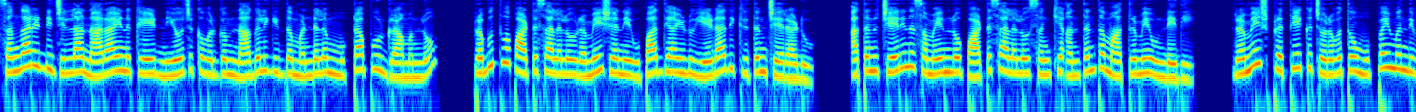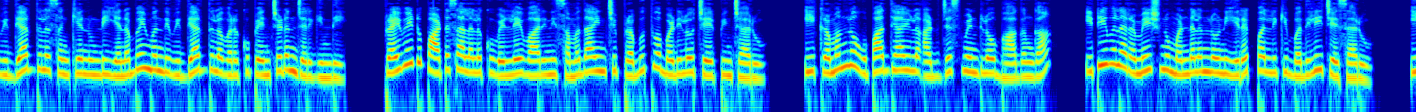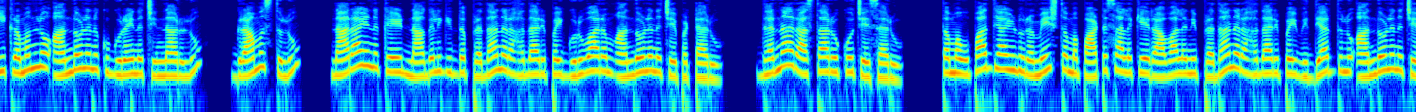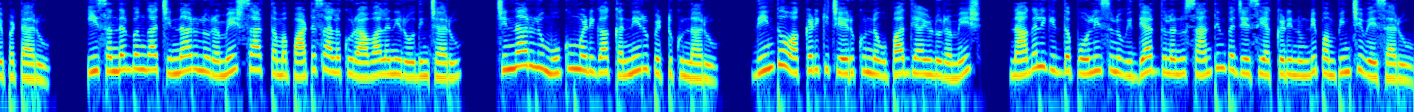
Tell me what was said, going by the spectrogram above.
సంగారెడ్డి జిల్లా నారాయణఖేడ్ నియోజకవర్గం నాగలిగిద్ద మండలం ముక్టాపూర్ గ్రామంలో ప్రభుత్వ పాఠశాలలో రమేష్ అనే ఉపాధ్యాయుడు ఏడాది క్రితం చేరాడు. అతను చేరిన సమయంలో పాఠశాలలో సంఖ్య అంతంత మాత్రమే ఉండేది. రమేష్ ప్రత్యేక చొరవతో ముప్పై మంది విద్యార్థుల సంఖ్య నుండి ఎనభై మంది విద్యార్థుల వరకు పెంచడం జరిగింది. ప్రైవేటు పాఠశాలలకు వెళ్ళే వారిని సముదాయించి ప్రభుత్వ బడిలో చేర్పించారు. ఈ క్రమంలో ఉపాధ్యాయుల అడ్జస్ట్మెంట్లో భాగంగా ఇటీవల రమేష్ను మండలంలోని ఇరక్పల్లికి బదిలీ చేశారు. ఈ క్రమంలో ఆందోళనకు గురైన చిన్నారులు గ్రామస్తులు నారాయణఖేడ్ నాగలిగిద్ద ప్రధాన రహదారిపై గురువారం ఆందోళన చేపట్టారు. ధర్నా రాస్తారోకో చేశారు. తమ ఉపాధ్యాయుడు రమేష్ తమ పాఠశాలకే రావాలని ప్రధాన రహదారిపై విద్యార్థులు ఆందోళన చేపట్టారు. ఈ సందర్భంగా చిన్నారులు రమేష్ సార్ తమ పాఠశాలకు రావాలని రోధించారు. చిన్నారులు మూకుమ్మడిగా కన్నీరు పెట్టుకున్నారు. దీంతో అక్కడికి చేరుకున్న ఉపాధ్యాయుడు రమేష్ నాగలిగిద్ద పోలీసులు విద్యార్థులను శాంతింపజేసి అక్కడి నుండి పంపించివేశారు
